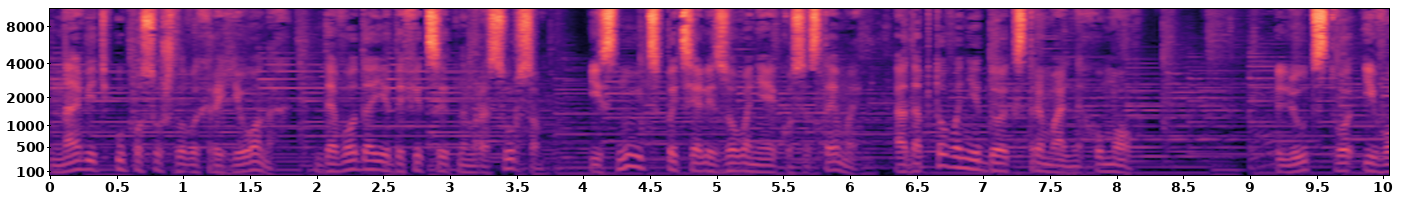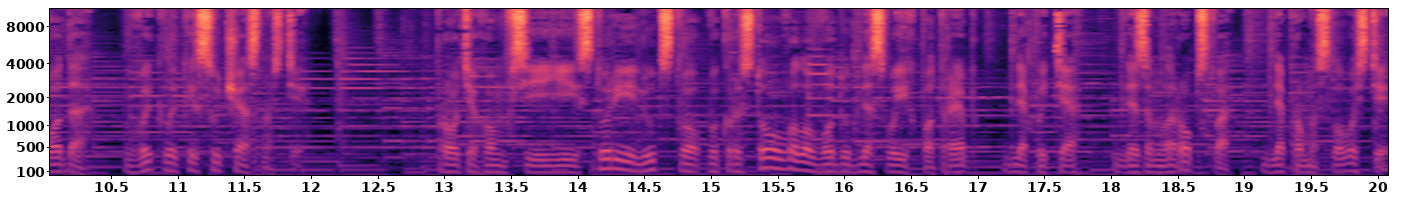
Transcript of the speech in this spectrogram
Навіть у посушливих регіонах, де вода є дефіцитним ресурсом, існують спеціалізовані екосистеми, адаптовані до екстремальних умов. Людство і вода виклики сучасності. Протягом всієї історії людство використовувало воду для своїх потреб, для пиття, для землеробства, для промисловості,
